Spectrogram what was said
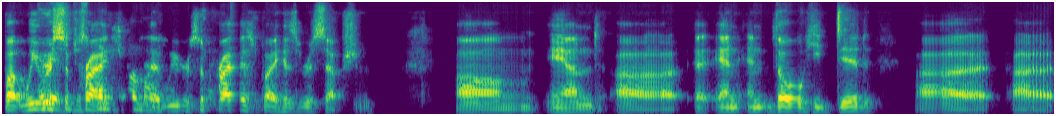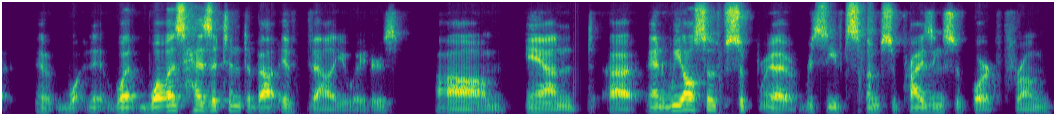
But we were Okay, just wanted surprised. to uh, we were surprised by his reception. Um, and uh, and and though he did uh, uh, what, what was hesitant about evaluators, um, and uh, and we also uh, received some surprising support from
